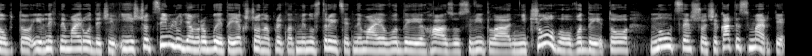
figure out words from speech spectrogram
Тобто і в них немає родичів. І що цим людям робити, якщо, наприклад, мінус 30 немає води, газу, світла, нічого води, то ну це що, чекати смерті?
